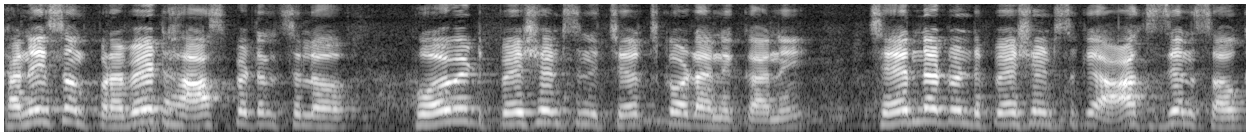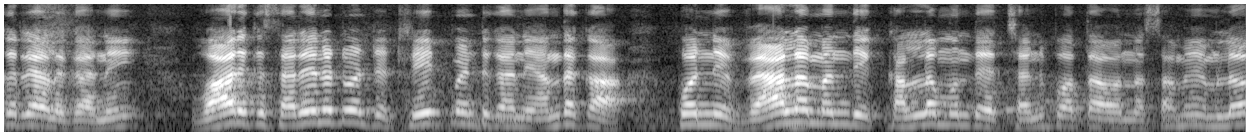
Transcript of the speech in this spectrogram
కనీసం ప్రైవేట్ హాస్పిటల్స్లో కోవిడ్ పేషెంట్స్ని చేర్చుకోవడానికి కానీ చేరినటువంటి పేషెంట్స్కి ఆక్సిజన్ సౌకర్యాలు కానీ వారికి సరైనటువంటి ట్రీట్మెంట్ కానీ అందక కొన్ని వేల మంది కళ్ళ ముందే చనిపోతా ఉన్న సమయంలో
